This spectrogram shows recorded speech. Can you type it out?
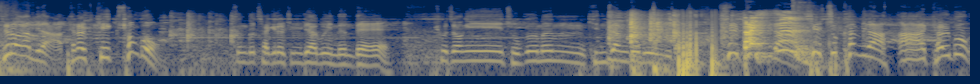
들어갑니다. 페널티킥 성공. 승부차기를 준비하고 있는데 표정이 조금은 긴장돼 보입니다. 실패합니다. 나이스! 실축합니다. 아 결국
